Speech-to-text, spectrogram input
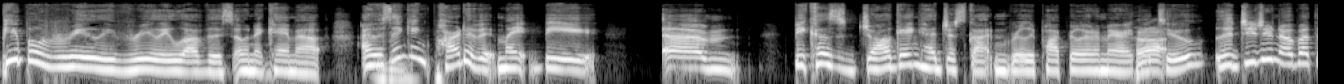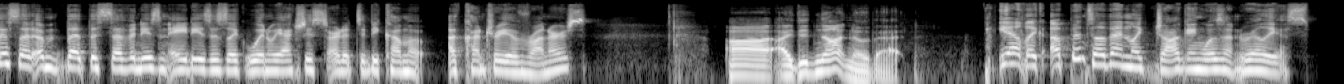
People really, really love this when it came out. I was mm-hmm. thinking part of it might be um, because jogging had just gotten really popular in America too. Did you know about this? That, um, that the 70s and 80s is like when we actually started to become a, a country of runners? Uh, I did not know that. Yeah, like up until then, like jogging wasn't really a sport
